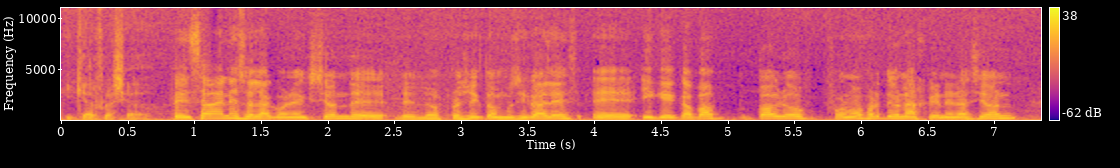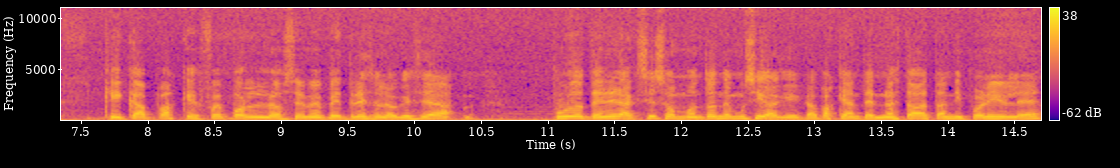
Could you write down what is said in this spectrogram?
y quedar flasheado. Pensaba en eso, en la conexión de, de los proyectos musicales eh, y que capaz Pablo formó parte de una generación que capaz que fue por los MP3 o lo que sea, pudo tener acceso a un montón de música que capaz que antes no estaba tan disponible.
